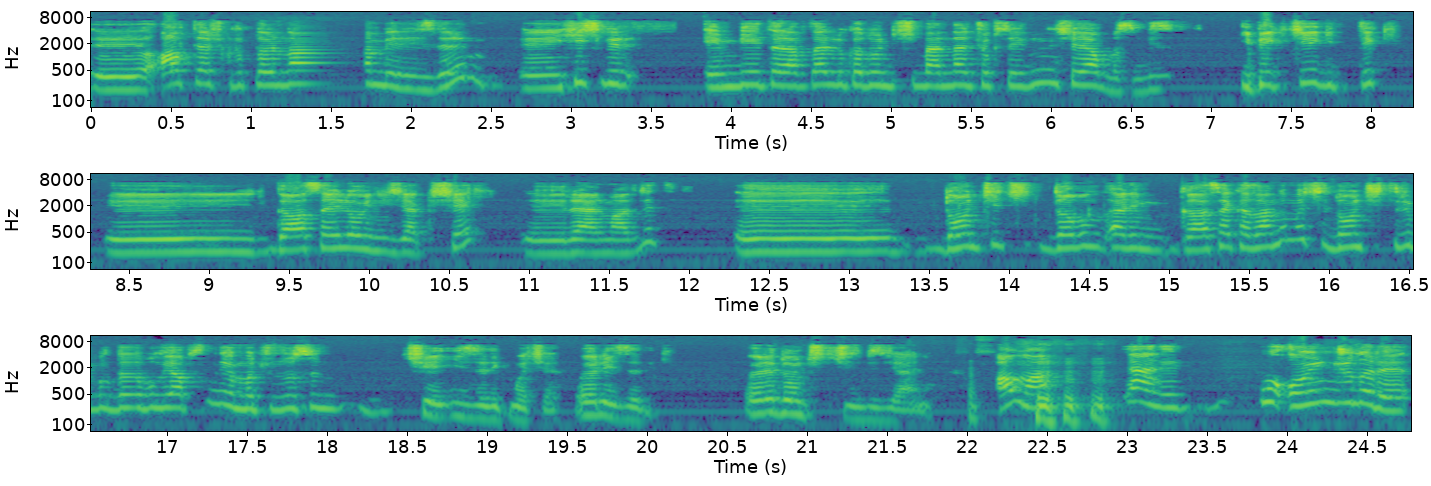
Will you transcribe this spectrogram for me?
e, alt yaş gruplarından beri izlerim. E, hiçbir NBA taraftar Luka Doncic'i benden çok sevdiğini şey yapmasın. Biz İpekçi'ye gittik. E, Galatasaray'la oynayacak şey e, Real Madrid. E, Doncic double hani Galatasaray kazandı maçı Doncic triple double yapsın diye maç uzasın şey izledik maçı. Öyle izledik. Öyle Doncic'iz biz yani. Ama yani bu oyuncuları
